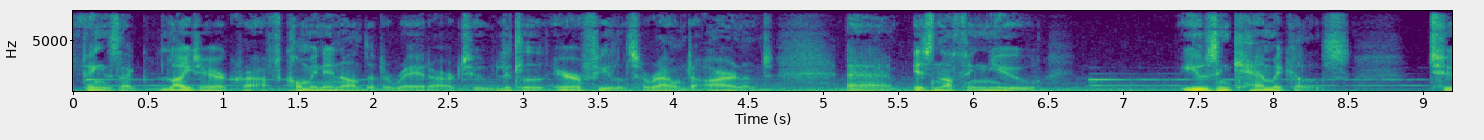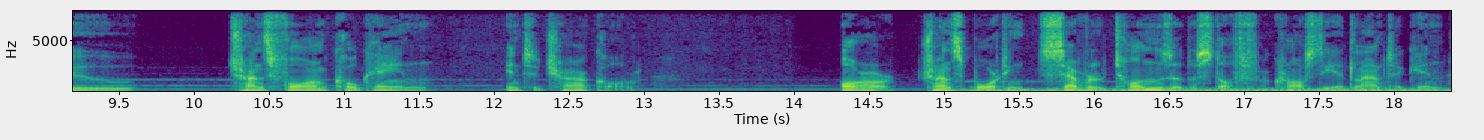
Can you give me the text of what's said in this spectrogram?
things like light aircraft coming in under the radar to little airfields around Ireland uh, is nothing new. Using chemicals to transform cocaine into charcoal or transporting several tons of the stuff across the Atlantic in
